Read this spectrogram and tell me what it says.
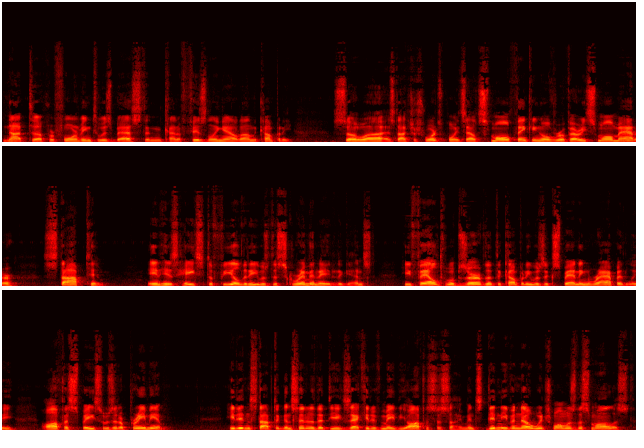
not uh, performing to his best and kind of fizzling out on the company. So uh, as Dr. Schwartz points out, small thinking over a very small matter stopped him in his haste to feel that he was discriminated against he failed to observe that the company was expanding rapidly, office space was at a premium. He didn't stop to consider that the executive made the office assignments, didn't even know which one was the smallest.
